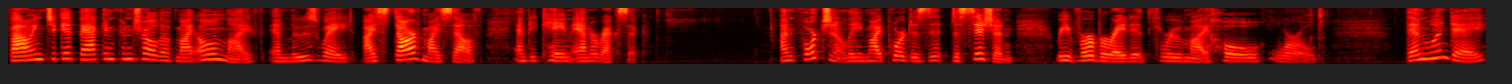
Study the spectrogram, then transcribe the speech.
Vowing to get back in control of my own life and lose weight, I starved myself and became anorexic. Unfortunately, my poor de- decision reverberated through my whole world. Then one day,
